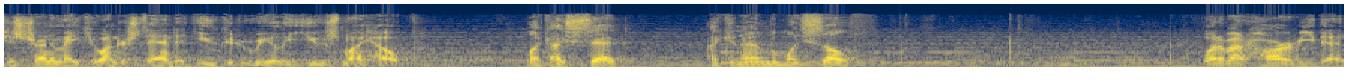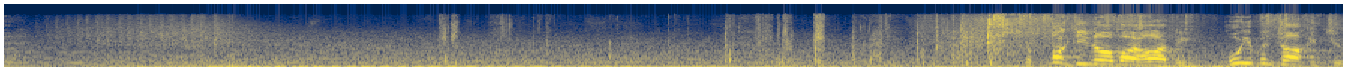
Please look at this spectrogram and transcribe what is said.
Just trying to make you understand that you could really use my help. Like I said, I can handle myself. What about Harvey then? The fuck do you know about Harvey? Who you been talking to?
